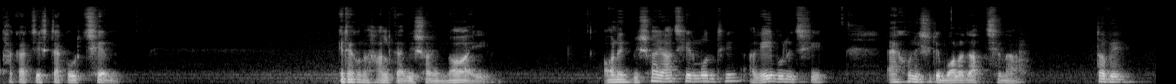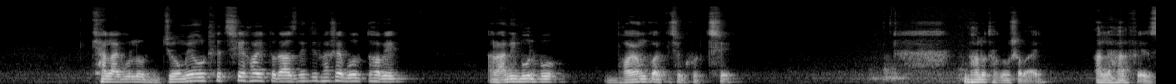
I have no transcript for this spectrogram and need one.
থাকার চেষ্টা করছেন। এটা কোনো হালকা বিষয় নয়। অনেক বিষয় আছে এর মধ্যে, আগেই বলেছি। এখনই সেটা বলা যাচ্ছে না। তবে খেলাগুলো জমে উঠেছে হয়তো রাজনীতির ভাষায় বলতে হবে, আর আমি বলব ভয়ঙ্কর কিছু ঘটছে। ভালো থাকুন সবাই। আল্লাহ হাফেজ।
